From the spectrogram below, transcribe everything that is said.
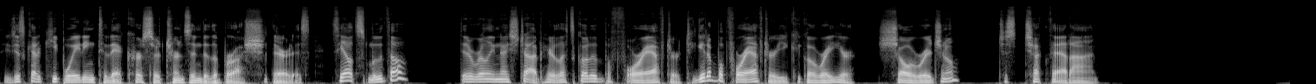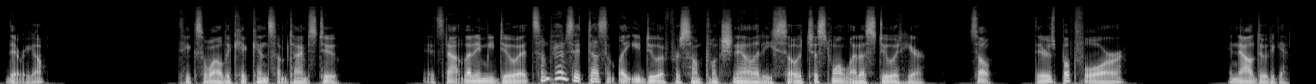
So you just got to keep waiting till that cursor turns into the brush. There it is. See how it's smooth though? Did a really nice job. Here, let's go to before after. To get a before after, you could go right here. Show original. Just check that on. There we go. Takes a while to kick in sometimes too. It's not letting me do it. Sometimes it doesn't let you do it for some functionality, so it just won't let us do it here. So there's before, and now I'll do it again.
